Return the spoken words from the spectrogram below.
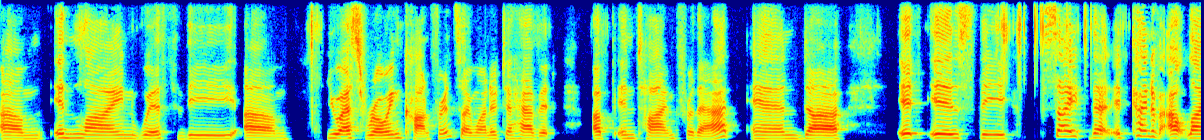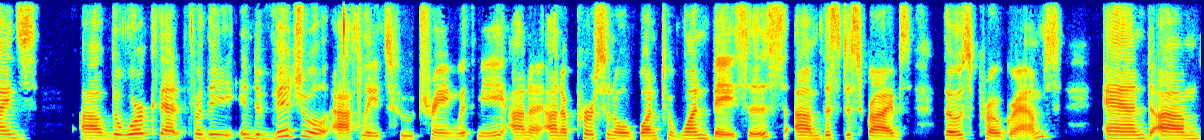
um, in line with the um, US Rowing Conference. I wanted to have it up in time for that. And uh, it is the site that it kind of outlines uh, the work that for the individual athletes who train with me on a, on a personal one to one basis. Um, this describes those programs. And um,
